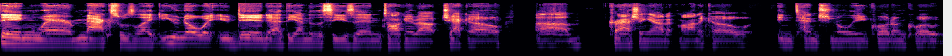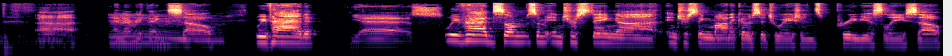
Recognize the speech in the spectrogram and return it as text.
thing where Max was like, "You know what you did at the end of the season," talking about Checo um, crashing out at Monaco intentionally, quote unquote, uh, and everything. Mm. So we've had yes, we've had some some interesting uh, interesting Monaco situations previously. So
